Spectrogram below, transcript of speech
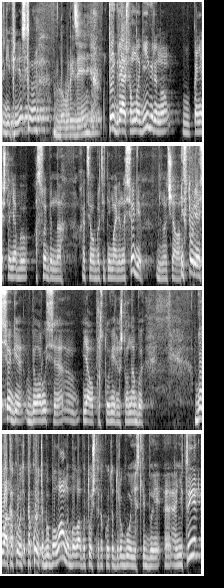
Сергей, приветствую. Добрый день. Ты играешь во многие игры, но, конечно, я бы особенно хотел обратить внимание на Сёги для начала. История Сёги в Беларуси, э, я просто уверен, что она бы была какой-то, какой-то бы была, но была бы точно какой-то другой, если бы э, не ты.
